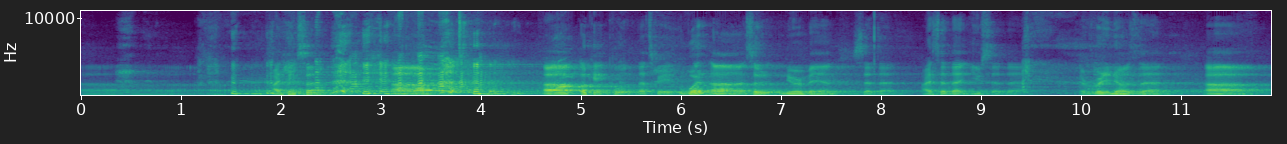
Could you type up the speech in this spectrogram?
uh, I think so. Um, uh, okay, cool. That's great. What? Uh, so newer band said that. I said that. You said that. Everybody knows that. Uh,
